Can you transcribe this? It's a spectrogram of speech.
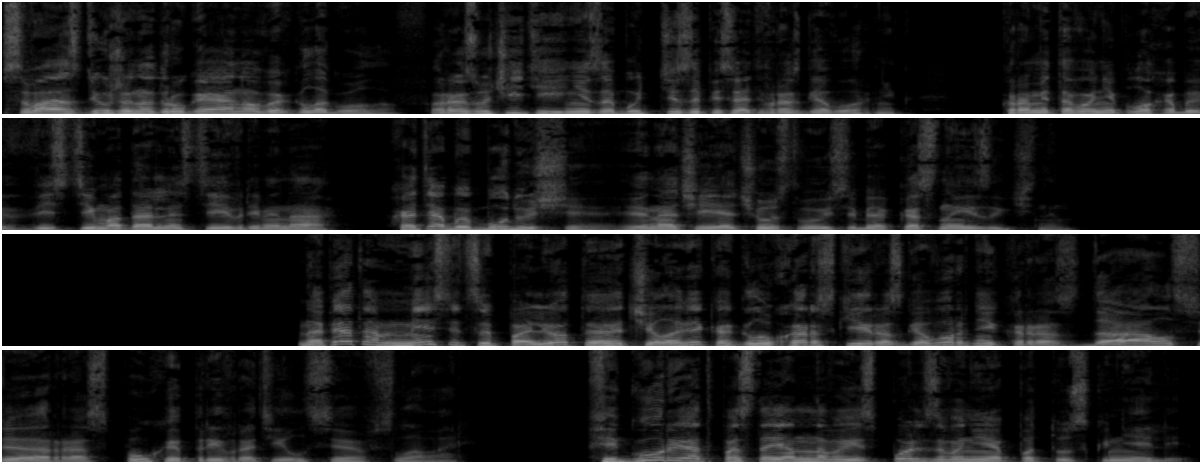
«С вас дюжина другая новых глаголов. Разучите и не забудьте записать в разговорник. Кроме того, неплохо бы ввести модальности и времена. Хотя бы будущее, иначе я чувствую себя косноязычным». На пятом месяце полета человека-глухарский разговорник раздался, распух и превратился в словарь. Фигуры от постоянного использования потускнели,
